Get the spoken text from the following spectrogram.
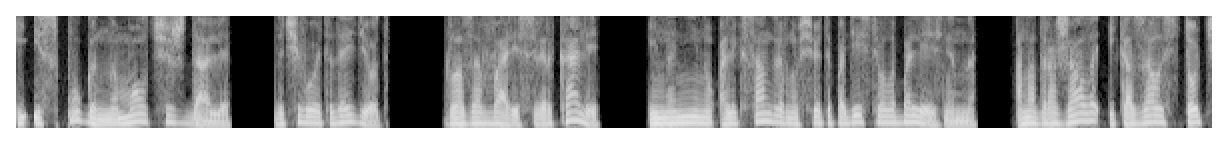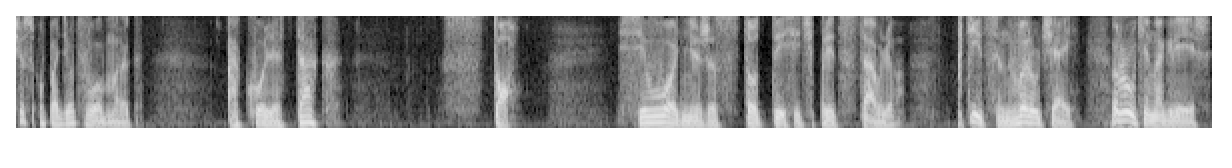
и испуганно, молча ждали, до чего это дойдет. Глаза Вари сверкали, и на Нину Александровну все это подействовало болезненно. Она дрожала и, казалось, тотчас упадет в обморок. А коли так, сто. Сегодня же сто тысяч представлю. Птицын, выручай, руки нагреешь.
